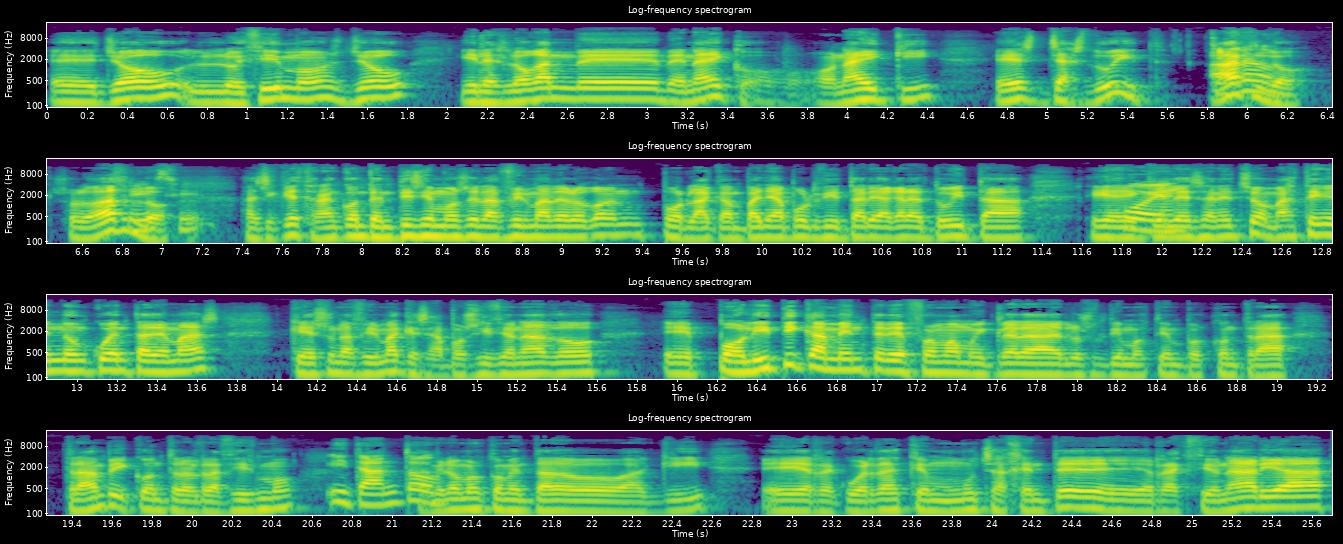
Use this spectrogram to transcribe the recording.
eh, Joe, lo hicimos, Joe, y el eslogan de, de Nike o, Nike es just do it, Claro. hazlo, solo hazlo. Sí, sí. Así que estarán contentísimos en la firma de Oregon por la campaña publicitaria gratuita que les han hecho, más teniendo en cuenta además que es una firma que se ha posicionado eh, políticamente de forma muy clara en los últimos tiempos contra Trump y contra el racismo. Y tanto. También lo hemos comentado aquí. Eh, Recuerdas que mucha gente eh, reaccionaria,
